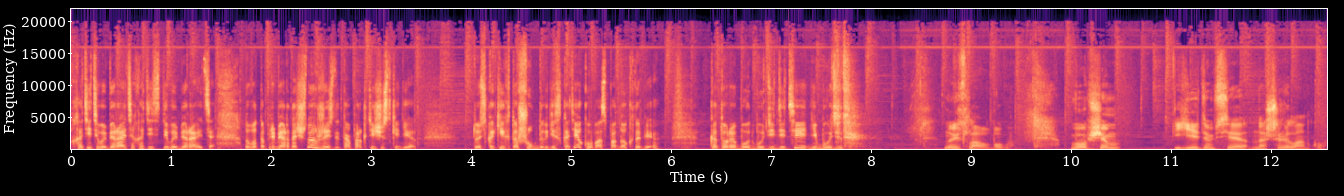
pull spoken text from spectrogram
хотите выбирайте, хотите не выбирайте. Но вот, например, ночной жизни там практически нет. То есть каких-то шумных дискотек у вас под окнами, которые будут будить детей, не будет. Ну и слава богу. В общем, едем все на Шри-Ланку.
